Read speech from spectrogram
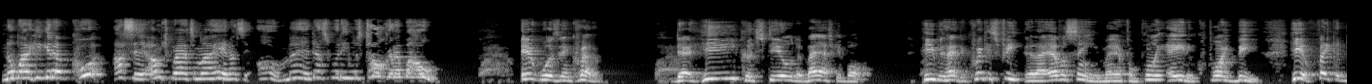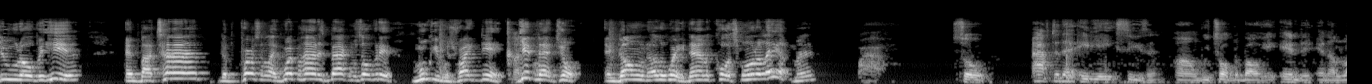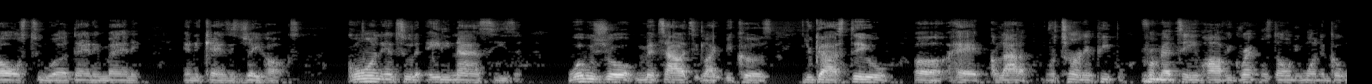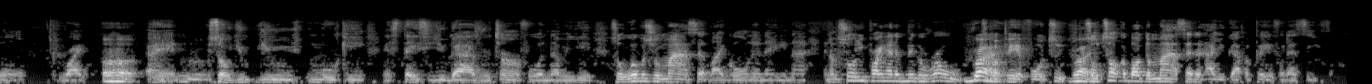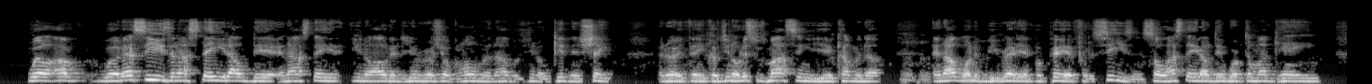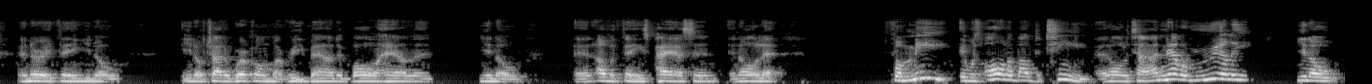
nobody could get up court. I said, I'm scratching my head. I said, oh man, that's what he was talking about. Wow. It was incredible Wow. that he could steal the basketball. He was had the quickest feet that I ever seen, man, from point A to point B. He'll fake a dude over here, and by time the person like went behind his back and was over there, Mookie was right there, getting that jump and going the other way down the court, scoring a layup, man. Wow. So after that 88 season, um, we talked about it ended in a loss to uh, Danny Manning and the Kansas Jayhawks. Going into the 89 season, what was your mentality like? Because you guys still uh, had a lot of returning people from that team. Harvey Grant was the only one to go on, right? Uh huh. And Mhm. so you used Mookie and Stacy, you guys returned for another year. So what was your mindset like going in '89? And I'm sure you probably had a bigger role Right. to prepare for too. Right. So talk about the mindset and how you got prepared for that season. Well, I well that season I stayed out there and I stayed, you know, out at the University of Oklahoma and I was, you know, getting in shape and everything because you know this was my senior year coming up hmm and I wanted to be ready and prepared for the season. So I stayed out there, worked on my game and everything, you know, you know, try to work on my rebounding, ball handling, you know, and other things, passing and all that. For me, it was all about the team at all the time. I never really, you know,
